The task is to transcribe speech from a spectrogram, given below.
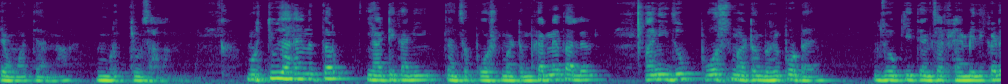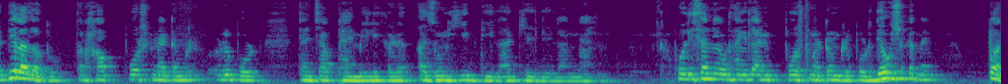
तेव्हा त्यांना मृत्यू झाला. मृत्यू झाल्यानंतर या ठिकाणी त्यांचं पोस्टमॉर्टम करण्यात आलं. आणि जो पोस्टमॉर्टम रिपोर्ट आहे जो की त्यांच्या फॅमिलीकडे दिला जातो. तर हा पोस्टमॉर्टम रिपोर्ट त्यांच्या फॅमिलीकडे अजूनही दिला गेलेला नाही. पोलिसांनी एवढं सांगितलं आम्ही पोस्टमॉर्टम रिपोर्ट देऊ शकत नाही. पण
